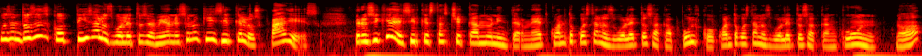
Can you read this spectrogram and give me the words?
pues entonces cotiza los boletos de avión. Eso no quiere decir que los pagues, pero sí quiere decir que estás checando en internet cuánto cuestan los boletos a Acapulco, cuánto cuestan los boletos a Cancún, ¿no?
